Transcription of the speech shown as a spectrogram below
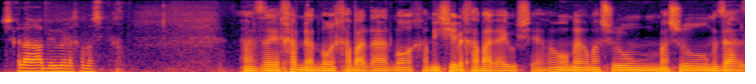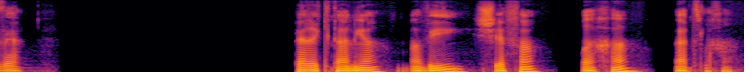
של הרבי מלך המשיח. אז אה, אחד מאדמו"רי חב"ד, האדמו"ר החמישי לחב"ד היו שבע, הוא אומר משהו, משהו מזעזע. פרק תניא מביא שפע, ברכה והצלחה.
